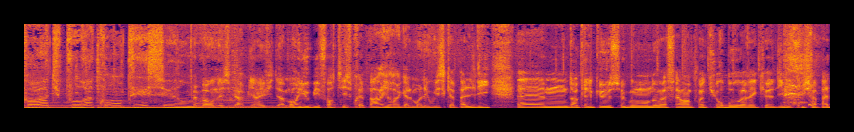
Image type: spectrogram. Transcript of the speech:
toi, tu pourras compter sur Eh ben, on espère bien évidemment. UB40 se prépare, il y aura également Lewis Capaldi. Euh, dans quelques secondes, on va faire un point turbo avec euh, Dimitri Chapat.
